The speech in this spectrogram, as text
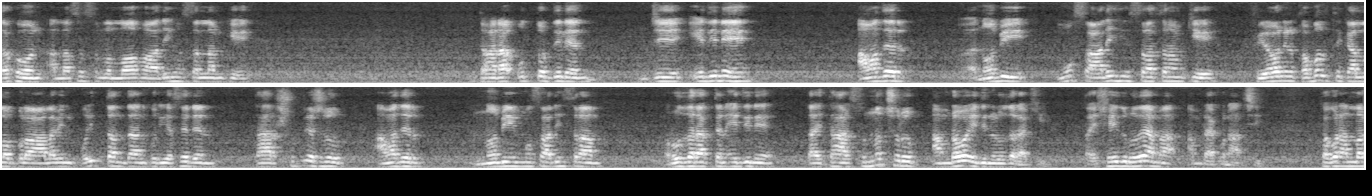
তখন আল্লাহ সাল্লাল্লাহু আলাইহি ওয়াসাল্লামকে তারা উত্তর দিলেন যে, এদিনে আমাদের নবী মুসা আলিহি সালামকে ফিরাউনের কবল থেকে আল্লাহ আলমিন পরিত্রাণ দান করিয়াছিলেন। তার সুক্রিয়া স্বরূপ আমাদের নবী মুসা আলি ইসলাম রোজা রাখতেন এই দিনে। তাই তাহার সুন্নত স্বরূপ আমরাও এই দিনে রোজা রাখি। তাই সেই রোজায় আমরা এখন আছি। তখন আল্লাহ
